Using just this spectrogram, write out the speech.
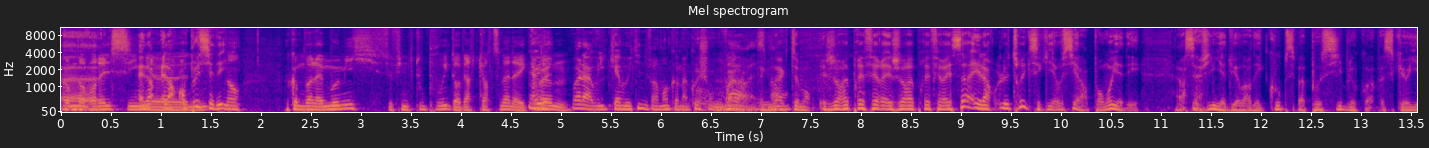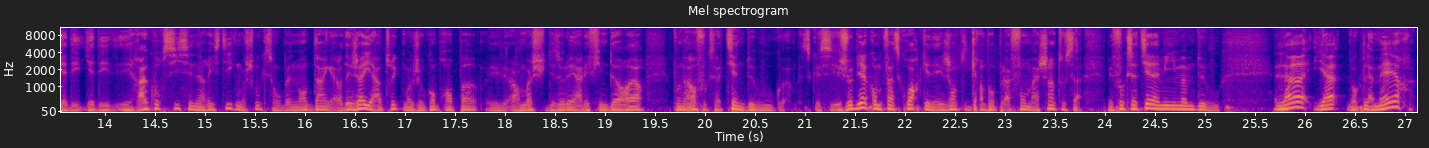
Comme dans Euh, Van Helsing. alors- alors, en euh, plus, il y a des- Non, comme dans La Momie, ce film tout pourri d'Herbert Kurtzman avec Ah oui. Voilà, oui, il cabotine vraiment comme un cochon. Voilà, exactement. J'aurais préféré, j'aurais préféré ça. Et alors, le truc, c'est qu'il y a aussi, alors pour moi, il y a des. Alors, c'est un film, il y a dû y avoir des coupes, c'est pas possible, quoi. Parce qu'il y a, des, il y a des, des raccourcis scénaristiques, moi, je trouve qu'ils sont complètement dingues. Alors, déjà, il y a un truc, moi, je comprends pas. Alors, moi, je suis désolé, hein, les films d'horreur, pour il faut que ça tienne debout, quoi. Parce que c'est- je veux bien qu'on me fasse croire qu'il y a des gens qui grimpent au plafond, machin, tout ça. Mais il faut que ça tienne un minimum debout. Là, il y a donc la mère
